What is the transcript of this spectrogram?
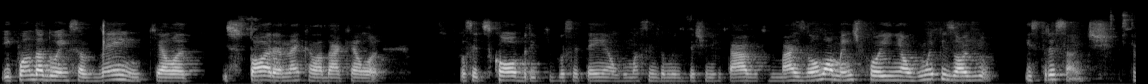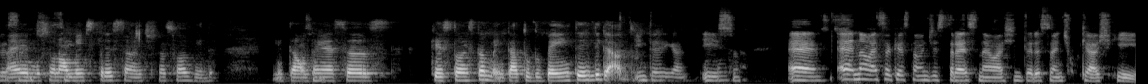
E quando a doença vem, que ela estoura, né, que ela dá aquela... Você descobre que você tem alguma síndrome do intestino irritável e tudo mais, normalmente foi em algum episódio estressante, né, estressante emocionalmente sim. estressante na sua vida. Então sim. tem essas questões também, tá tudo bem interligado. Interligado, isso. É, é, não, essa questão de estresse, né, eu acho interessante, porque acho que,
